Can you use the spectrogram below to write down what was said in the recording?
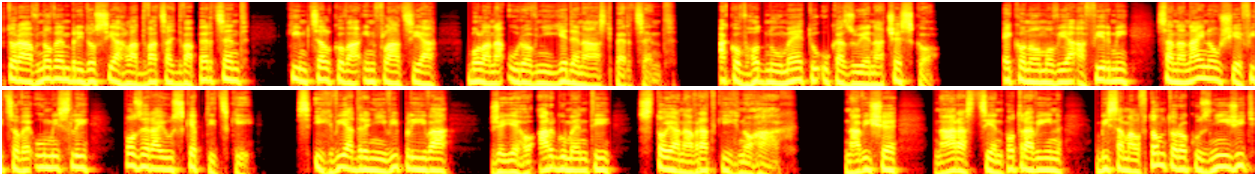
ktorá v novembri dosiahla 22%, kým celková inflácia bola na úrovni 11%. Ako vhodnú métu ukazuje na Česko. Ekonómovia a firmy sa na najnovšie Ficové úmysly pozerajú skepticky. Z ich vyjadrení vyplýva, že jeho argumenty stoja na vratkých nohách. Navyše, nárast cien potravín by sa mal v tomto roku znížiť,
